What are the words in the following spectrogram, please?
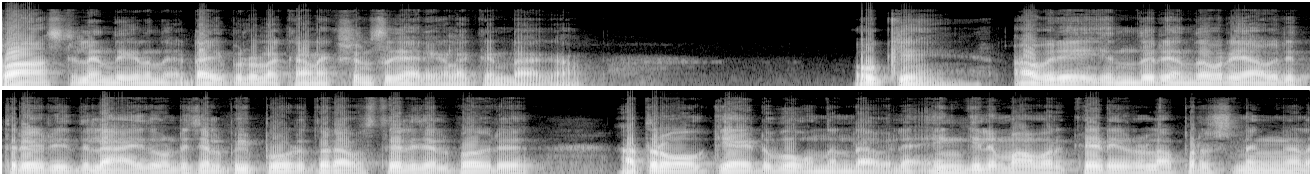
പാസ്റ്റിൽ എന്തെങ്കിലും ടൈപ്പിലുള്ള കണക്ഷൻസ് കാര്യങ്ങളൊക്കെ ഉണ്ടാകാം. ഓക്കെ അവർ എന്തൊരു എന്താ പറയുക അവർ ഇത്ര ഒരു ഇതിലായതുകൊണ്ട് ചിലപ്പോൾ ഇപ്പോഴത്തെ ഒരു അവസ്ഥയിൽ ചിലപ്പോൾ അവർ അത്ര ഓക്കെ ആയിട്ട് പോകുന്നുണ്ടാവില്ല. എങ്കിലും അവർക്കിടയിലുള്ള പ്രശ്നങ്ങൾ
